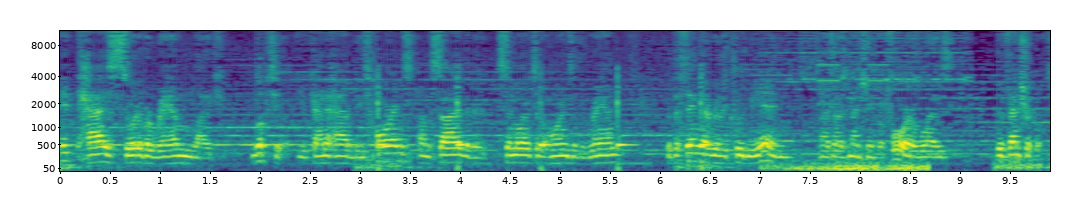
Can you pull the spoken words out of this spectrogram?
It has sort of a ram-like look to it. You kind of have these horns on the side that are similar to the horns of the ram. But the thing that really clued me in, as I was mentioning before, was the ventricles.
